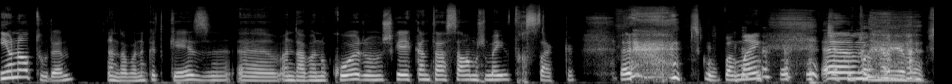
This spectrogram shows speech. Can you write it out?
E eu, na altura, andava na catequese, uh, andava no coro, cheguei a cantar salmos meio de ressaca. Desculpa, mãe. Desculpa, mãe, é bom.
